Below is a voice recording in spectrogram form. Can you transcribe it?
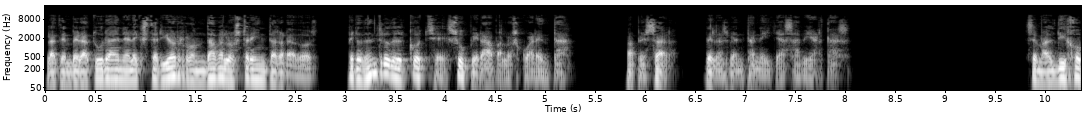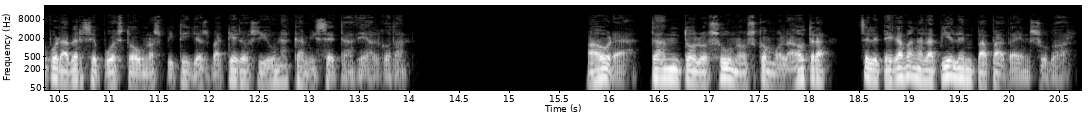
La temperatura en el exterior rondaba los treinta grados, pero dentro del coche superaba los cuarenta, a pesar de las ventanillas abiertas. Se maldijo por haberse puesto unos pitillos vaqueros y una camiseta de algodón. Ahora, tanto los unos como la otra se le pegaban a la piel empapada en sudor.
